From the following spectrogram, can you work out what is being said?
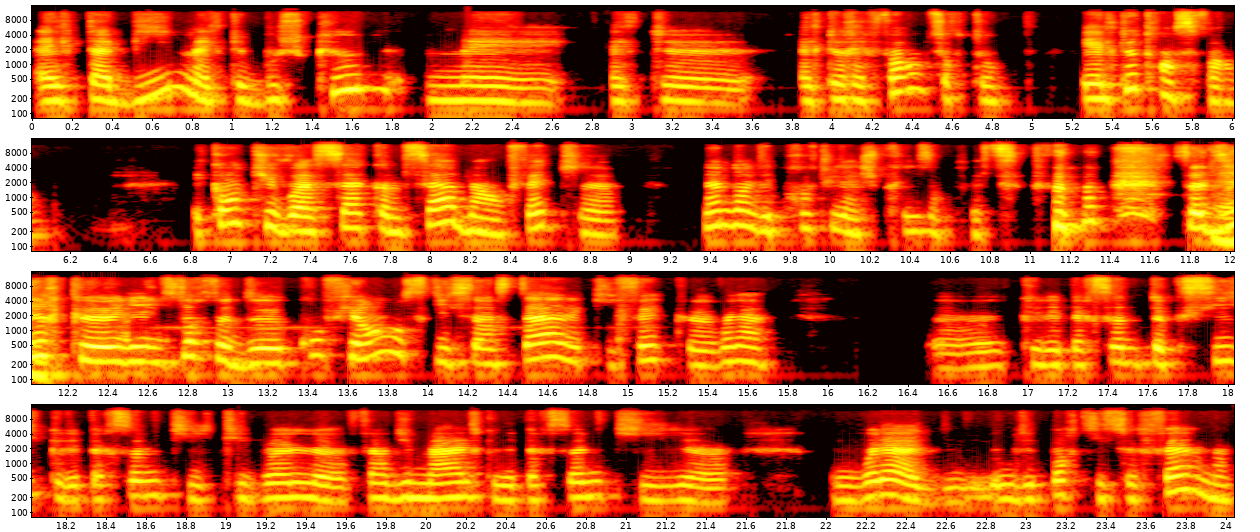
elle t'abîme, elle te bouscule, mais elle te, elle te réforme surtout et elle te transforme. Et quand tu vois ça comme ça, ben en fait, euh, même dans l'épreuve, tu lâches prise en fait. C'est-à-dire qu'il y a une sorte de confiance qui s'installe et qui fait que voilà, que les personnes toxiques, que les personnes qui, qui, veulent faire du mal, que les personnes qui, voilà, où les portes qui se ferment,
